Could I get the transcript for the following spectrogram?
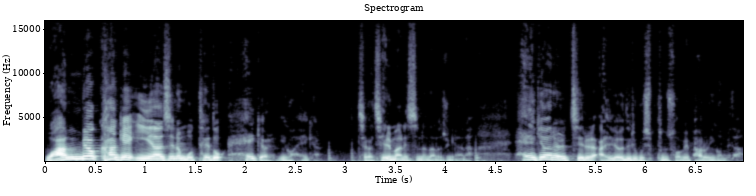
완벽하게 이해하지는 못해도 해결, 이거 해결. 제가 제일 많이 쓰는 단어 중에 하나. 해결할지를 알려드리고 싶은 수업이 바로 이겁니다.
